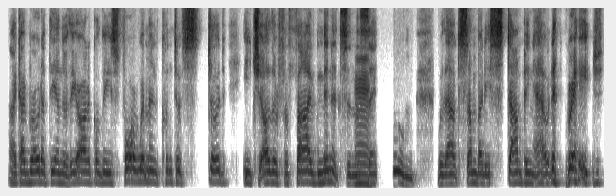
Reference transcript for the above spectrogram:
like I wrote at the end of the article, these four women couldn't have stood each other for five minutes in the mm. same room without somebody stomping out in rage.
